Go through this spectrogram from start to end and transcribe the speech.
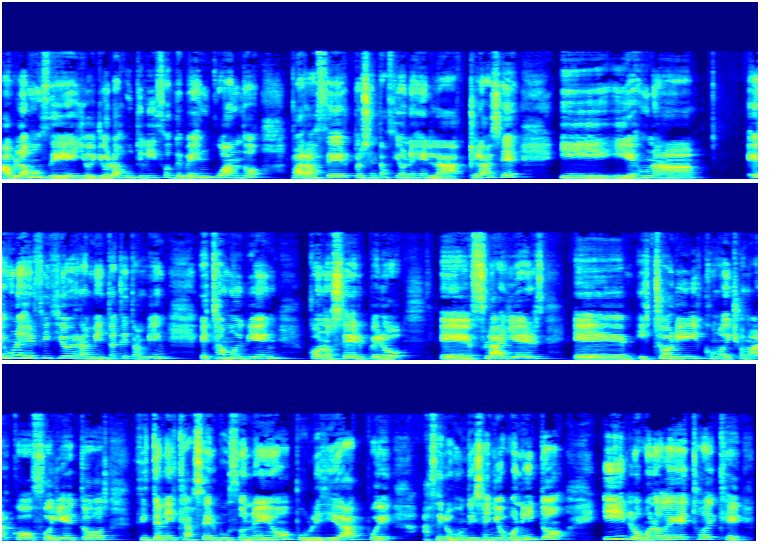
hablamos de ello. Yo las utilizo de vez en cuando para hacer presentaciones en las clases y, es una... Es un ejercicio de herramienta que también está muy bien conocer, pero eh, flyers, eh, stories, como ha dicho Marco, folletos, si tenéis que hacer buzoneo, publicidad, pues haceros un diseño bonito y lo bueno de esto es que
